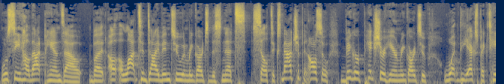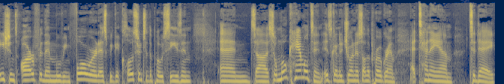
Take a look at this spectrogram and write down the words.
we'll see how that pans out. But a, a, lot to dive into in regard to this Nets Celtics matchup, and also bigger picture here in regard to what the expectations are for them moving forward as we get closer to the postseason. And uh, so Moke Hamilton is going to join us on the program at 10 a.m. today.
